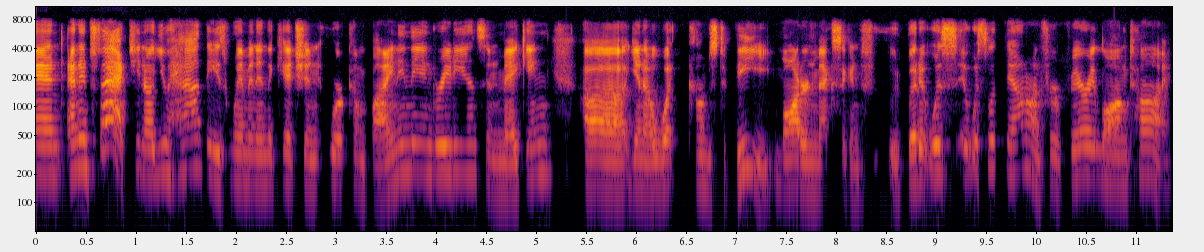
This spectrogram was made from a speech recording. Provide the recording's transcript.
and and in fact, you know, you had these women in the kitchen who were combining the ingredients and making, uh, you know, what comes to be modern Mexican food. But it was it was looked down on for a very long time,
